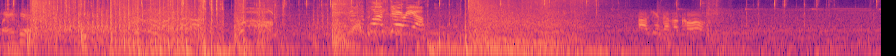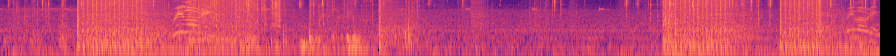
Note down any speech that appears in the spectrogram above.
Playing here. I'll give them a call. Reloading! Reloading.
